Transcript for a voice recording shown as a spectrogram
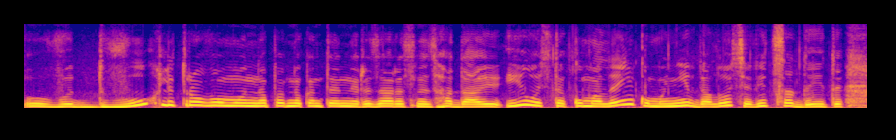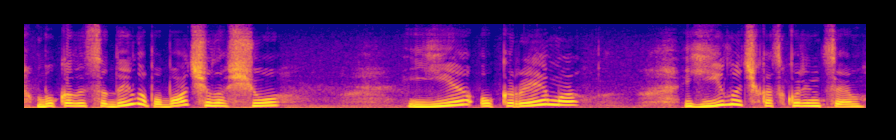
в двохлітровому, напевно, контейнері, зараз не згадаю. І ось таку маленьку мені вдалося відсадити. Бо коли садила, побачила, що є окрема гілочка з корінцем.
